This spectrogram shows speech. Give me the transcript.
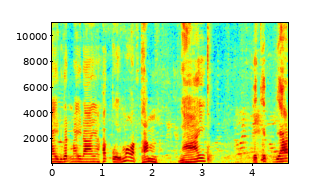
ให้เดือดไม่ได้พักเปื่อยหมดทำหงาย แต่เก็บยา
